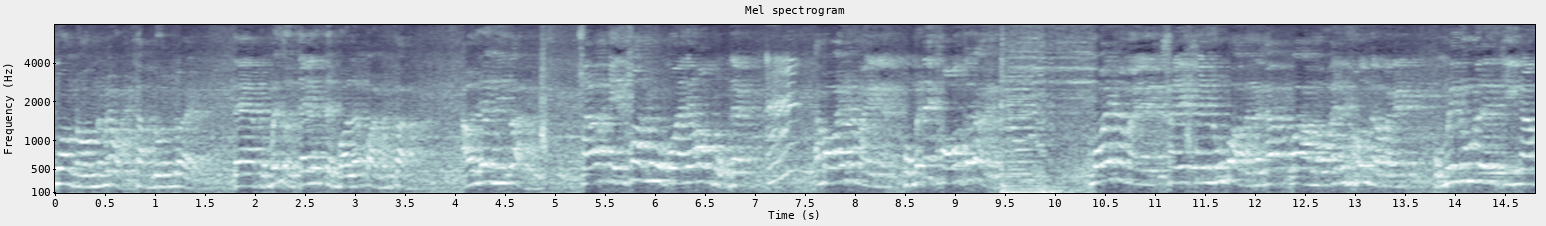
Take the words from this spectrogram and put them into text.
ง่วงนอนมันไม่ไหวขับรถด้วย แต่ผมไม่สนใจเรื่องเตะบอลแล้วปล่อยมันก่อน เอาเรื่องนี้ก่อนเช้าเตียงทอดลูกเอาไว้ในห้องผมเนี่ย เอามาไว้ทำไมเนี่ย ผมไม่ได้ท้องซะหน่อยเอามาไว้ทำไม ใครใครรู้บอกเลยนะครับ ว่าเอามาไว้ในห้องทำไม ผมไม่รู้เลยจริงๆครับ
